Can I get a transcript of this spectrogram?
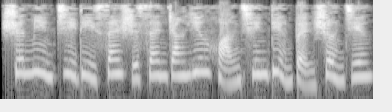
生命记第三十三章英皇钦定本圣经。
